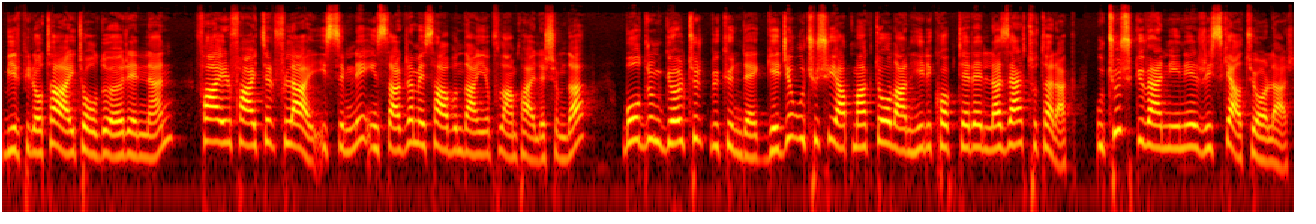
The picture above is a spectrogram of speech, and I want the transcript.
Bir pilota ait olduğu öğrenilen Firefighter Fly isimli Instagram hesabından yapılan paylaşımda Bodrum Göltürkbükü'nde gece uçuşu yapmakta olan helikoptere lazer tutarak uçuş güvenliğini riske atıyorlar.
